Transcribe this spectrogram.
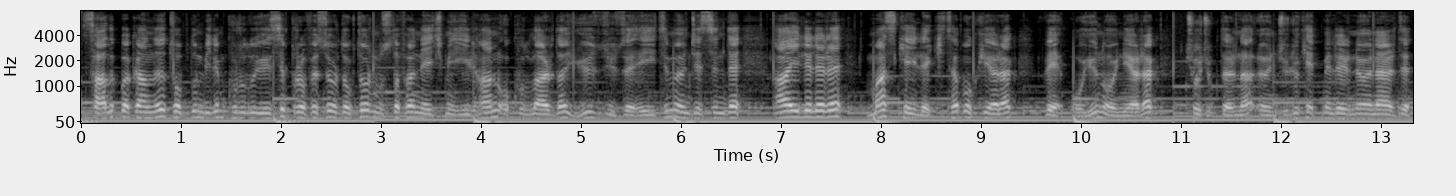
Sağlık Bakanlığı Toplum Bilim Kurulu üyesi Profesör Doktor Mustafa Necmi İlhan okullarda yüz yüze eğitim öncesinde ailelere maskeyle kitap okuyarak ve oyun oynayarak çocuklarına öncülük etmelerini önerdi.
